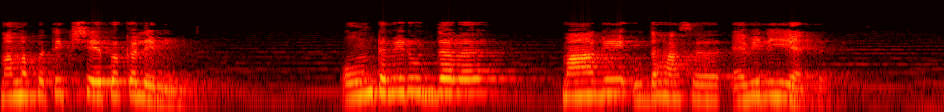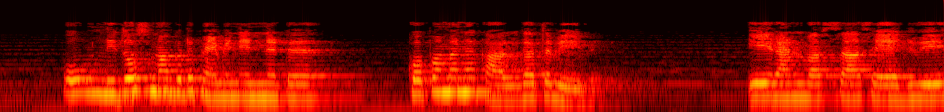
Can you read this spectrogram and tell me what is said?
මම ප්‍රතික්ෂේප කළෙමි. ඔවුන්ට විරුද්ධව මාගේ උදහස ඇවිලී ඇත. ඔවුන් නිදොස් මගට පැමිණෙන්නට කොපමණ කල් ගත වේද? ඒ රන් වස්සා සෑදුවේ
